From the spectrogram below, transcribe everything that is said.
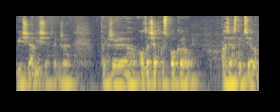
vyššie a vyššie. Takže, takže od začiatku s pokorou a s jasným cieľom.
